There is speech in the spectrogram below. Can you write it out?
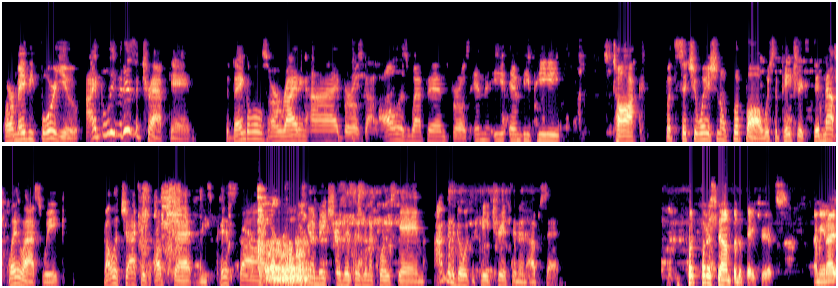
or maybe for you. I believe it is a trap game. The Bengals are riding high. Burrow's got all his weapons. Burrow's in the E- MVP talk, but situational football, which the Patriots did not play last week. Belichick is upset. He's pissed off. He's going to make sure this isn't a close game. I'm going to go with the Patriots in an upset. Put put us down for the Patriots. I mean, I,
